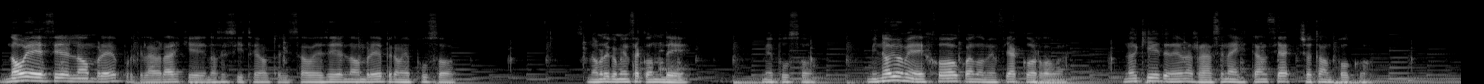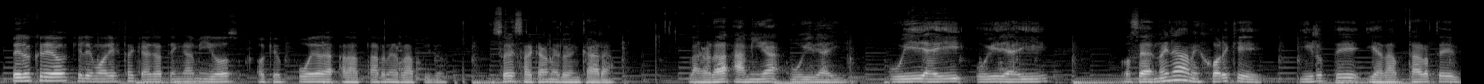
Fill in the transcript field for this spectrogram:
No voy a decir el nombre porque la verdad es que no sé si estoy autorizado a decir el nombre, pero me puso su nombre comienza con D. Me puso, mi novio me dejó cuando me fui a Córdoba. No quiere tener una relación a distancia, yo tampoco. Pero creo que le molesta que haya tenga amigos o que pueda adaptarme rápido. Y suele sacármelo en cara. La verdad, amiga, huí de ahí. Huí de ahí, huí de ahí. O sea, no hay nada mejor que irte y adaptarte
